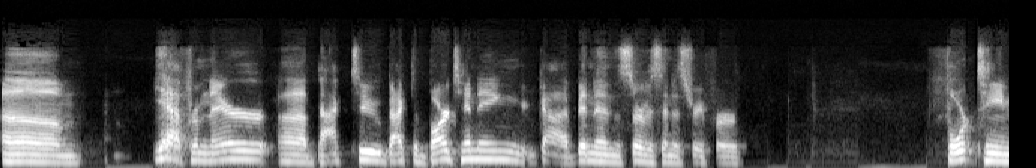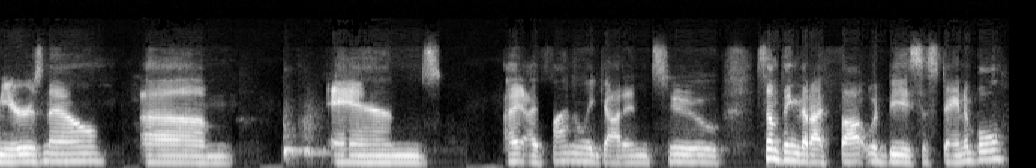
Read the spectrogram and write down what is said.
Um, yeah, from there uh, back to back to bartending. God, I've been in the service industry for 14 years now, um, and I, I finally got into something that I thought would be sustainable,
